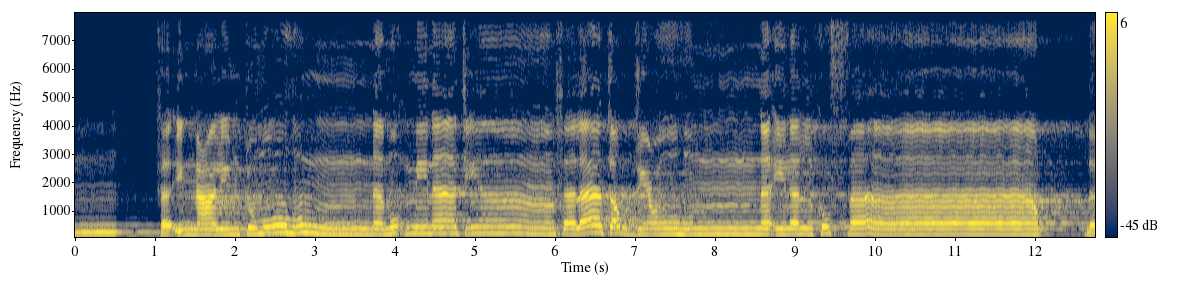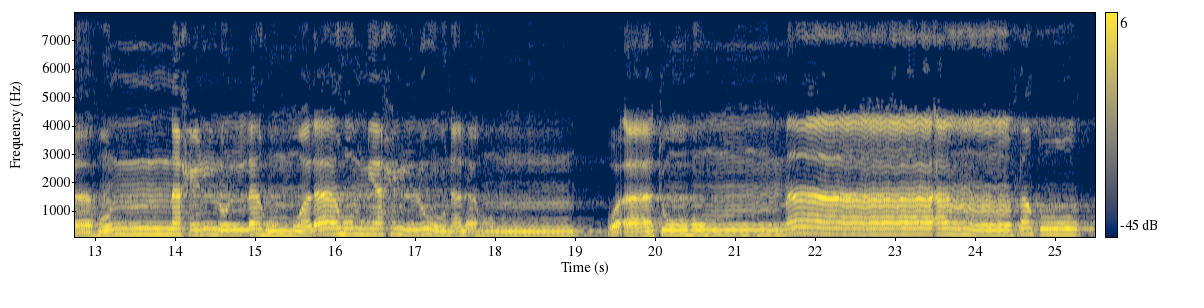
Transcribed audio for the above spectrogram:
فإن علمتموهن مؤمنات فلا ترجعوهن إلى الكفار. لا هن حل لهم ولا هم يحلون لهم. وآتوهم ما أنفقوا.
